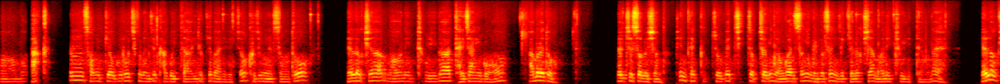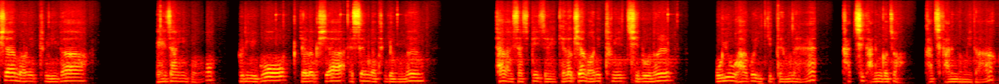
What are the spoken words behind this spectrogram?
어, 뭐, 다 같은 성격으로 지금 현재 가고 있다. 이렇게 봐야 되겠죠. 그 중에서도 갤럭시아 머니트리가 대장이고, 아무래도 벨치 솔루션, 핀테크 쪽에 직접적인 연관성이 있는 것은 이제 갤럭시아 머니트리이기 때문에 갤럭시아 머니트리가 대장이고, 그리고 갤럭시아 SM 같은 경우는 잘 아시다시피 이제 갤럭시아 머니트리 지분을 보유하고 있기 때문에 같이 가는 거죠. 같이 가는 겁니다.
